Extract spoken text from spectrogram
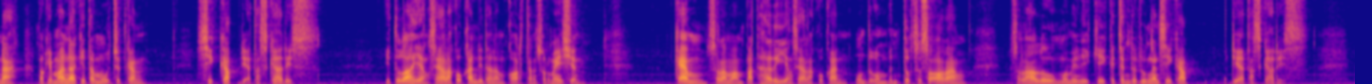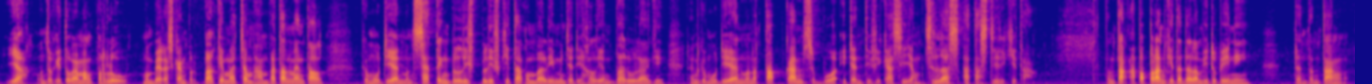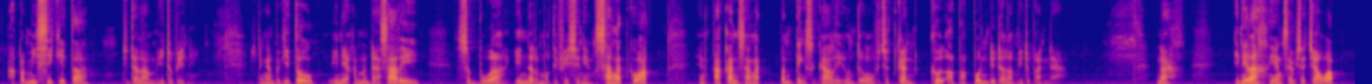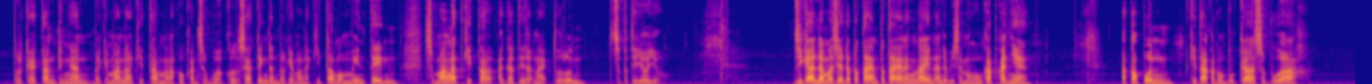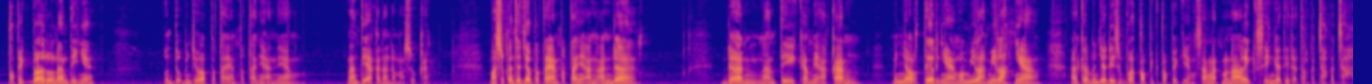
Nah, bagaimana kita mewujudkan sikap di atas garis? Itulah yang saya lakukan di dalam Core Transformation. Camp selama empat hari yang saya lakukan untuk membentuk seseorang selalu memiliki kecenderungan sikap di atas garis. Ya, untuk itu memang perlu membereskan berbagai macam hambatan mental, kemudian men-setting belief-belief kita kembali menjadi hal yang baru lagi, dan kemudian menetapkan sebuah identifikasi yang jelas atas diri kita. Tentang apa peran kita dalam hidup ini, dan tentang apa misi kita di dalam hidup ini. Dengan begitu, ini akan mendasari sebuah inner motivation yang sangat kuat yang akan sangat penting sekali untuk mewujudkan goal apa pun di dalam hidup Anda. Nah, inilah yang saya bisa jawab berkaitan dengan bagaimana kita melakukan sebuah goal setting dan bagaimana kita memaintain semangat kita agar tidak naik turun seperti yoyo. Jika Anda masih ada pertanyaan-pertanyaan yang lain, Anda bisa mengungkapkannya, ataupun kita akan membuka sebuah topik baru nantinya untuk menjawab pertanyaan-pertanyaan yang nanti akan Anda masukkan. Masukkan saja pertanyaan-pertanyaan Anda dan nanti kami akan menyortirnya, memilah-milahnya agar menjadi sebuah topik-topik yang sangat menarik sehingga tidak terpecah-pecah.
